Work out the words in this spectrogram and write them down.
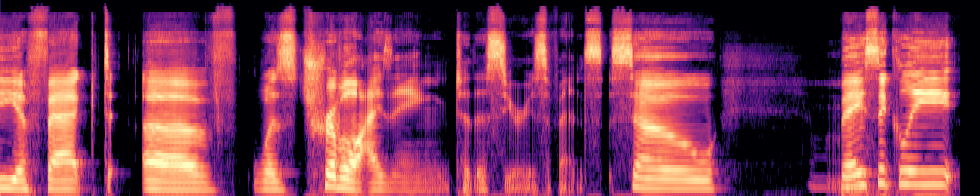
the effect of was trivializing to this serious offense. So basically,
